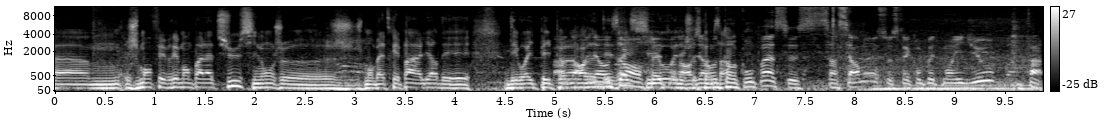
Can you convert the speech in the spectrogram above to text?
Euh, je m'en fais vraiment pas là-dessus, sinon je, je, je m'embêterai pas à lire des, des white Ah, on en revient des au temps en fait, on en revient qu'on passe. Sincèrement, ce serait complètement idiot. Enfin,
